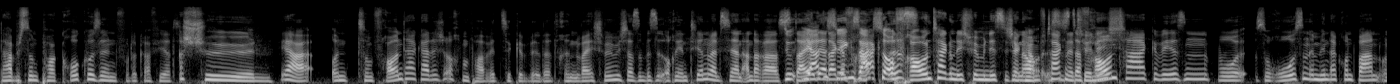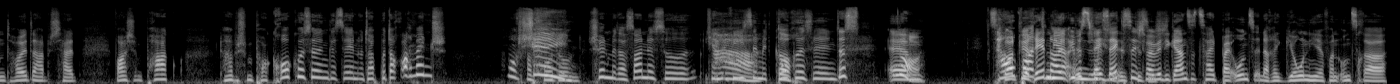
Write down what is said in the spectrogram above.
Da habe ich so ein paar Krokusseln fotografiert. Ach, schön. Ja, und zum Frauentag hatte ich auch ein paar witzige Bilder drin, weil ich will mich da so ein bisschen orientieren, weil das ist ja ein anderer Du, Style, ja, der da deswegen gefragt sagst du auch ist. Frauentag und nicht feministischer Genau, Kampftag es ist natürlich. der Frauentag gewesen, wo so Rosen im Hintergrund waren und heute habe ich halt, war ich im Park, da habe ich ein paar Krokusseln gesehen und habe gedacht, ach Mensch, mach ich ein Schön. Foto. Schön mit der Sonne so, Ja, eine Wiese mit. Krokusseln. Das, Ähm, ja. Gott, wir Zaubert reden heute übelst viel sächsisch, weil wir die ganze Zeit bei uns in der Region hier von unserer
